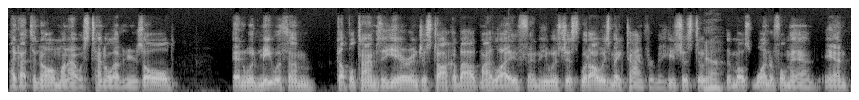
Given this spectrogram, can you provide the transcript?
I got to know him when I was 10, 11 years old and would meet with him a couple times a year and just talk about my life. And he was just would always make time for me. He's just a, yeah. the most wonderful man. And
